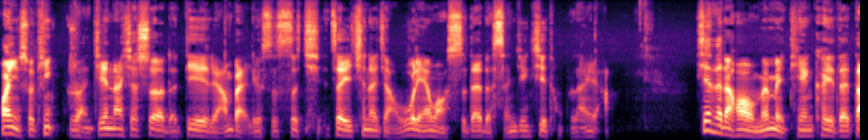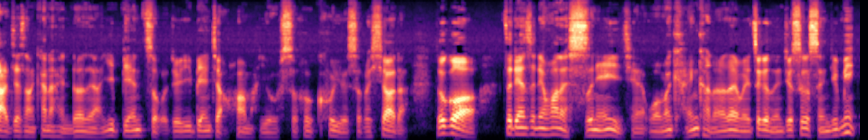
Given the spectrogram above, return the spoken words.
欢迎收听《软件那些事儿》的第两百六十四期。这一期呢，讲物联网时代的神经系统——蓝牙。现在的话，我们每天可以在大街上看到很多人啊一边走就一边讲话嘛，有时候哭，有时候笑的。如果这件事情放在十年以前，我们很可能认为这个人就是个神经病，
